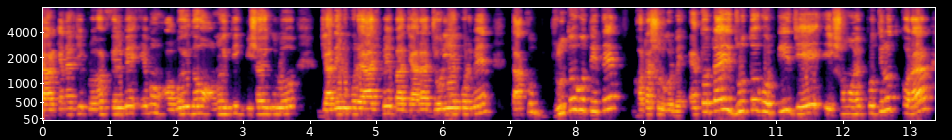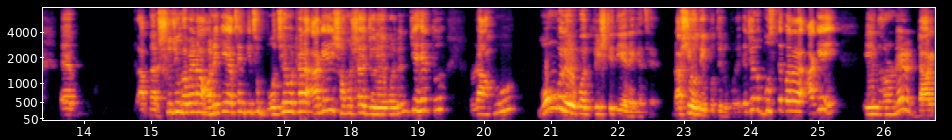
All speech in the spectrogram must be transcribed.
ডার্ক এনার্জি প্রভাব ফেলবে এবং অবৈধ, অনৈতিক বিষয়গুলো যাদের উপরে আসবে বা যারা জড়িয়ে পড়বেন তা খুব দ্রুত গতিতে ঘটা শুরু করবে। এতটাই দ্রুত গতি যে এই সময় প্রতিরোধ করার আপনার সুযোগ হবে না। অনেকেই আছেন কিছু বোঝে ওঠার আগেই সমস্যায় জড়িয়ে পড়বেন, যেহেতু রাহু মঙ্গলের উপর দৃষ্টি দিয়ে রেখেছে, রাশি অধিপতির উপরে। এজন্য বুঝতে পারার আগে এই ধরনের ডার্ক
